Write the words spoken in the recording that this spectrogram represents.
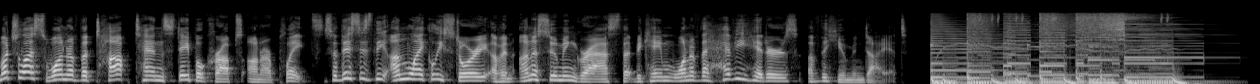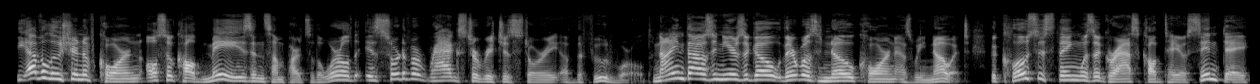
much less one of the top 10 staple crops on our plates. So this is the unlikely story of an unassuming grass that became one of the heavy hitters of the human diet. The evolution of corn, also called maize in some parts of the world, is sort of a rags to riches story of the food world. 9,000 years ago, there was no corn as we know it. The closest thing was a grass called teosinte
